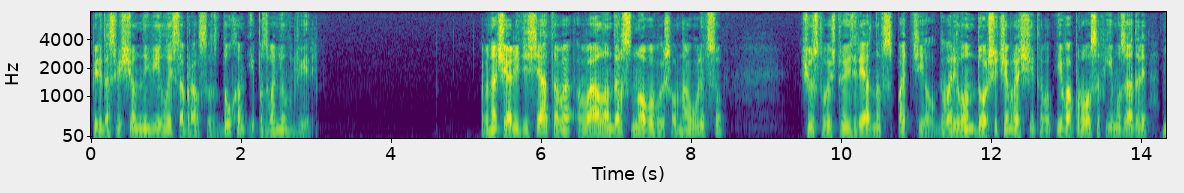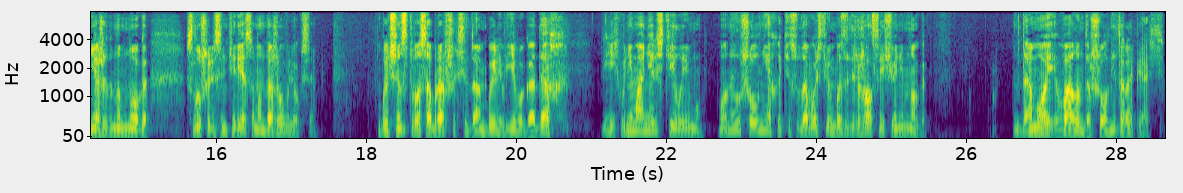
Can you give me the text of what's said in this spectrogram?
перед освещенной виллой собрался с духом и позвонил в дверь. В начале десятого Валандер снова вышел на улицу, чувствуя, что изрядно вспотел. Говорил он дольше, чем рассчитывал, и вопросов ему задали неожиданно много. Слушали с интересом, он даже увлекся. Большинство собравшихся дам были в его годах, и их внимание льстило ему. Он и ушел нехотя, с удовольствием бы задержался еще немного. Домой Валандер шел не торопясь.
